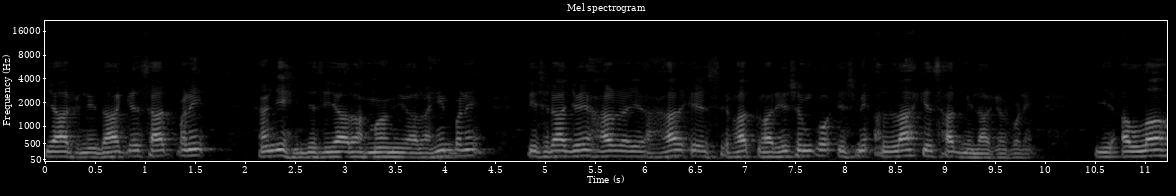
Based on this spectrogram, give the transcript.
یا ندا کے ساتھ پڑھیں۔ ہاں جی جیسے یا رحمان یا رحیم پڑھیں۔ تیسرا جو ہے، ہر ہر صفات کو، ہر اسم کو اس میں اللہ کے ساتھ ملا کر پڑھیں۔ یہ اللہ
